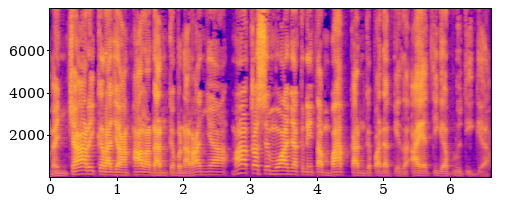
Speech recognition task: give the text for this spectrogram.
mencari kerajaan Allah dan kebenarannya, maka semuanya akan ditambahkan kepada kita. Ayat 33.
